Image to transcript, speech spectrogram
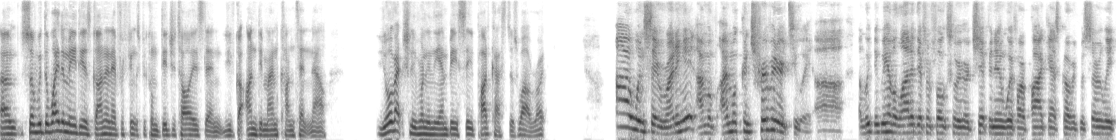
Um, so with the way the media has gone and everything's become digitized and you've got on-demand content now, you're actually running the NBC podcast as well, right? I wouldn't say running it. I'm a I'm a contributor to it. Uh, we, we have a lot of different folks who are chipping in with our podcast coverage, but certainly,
